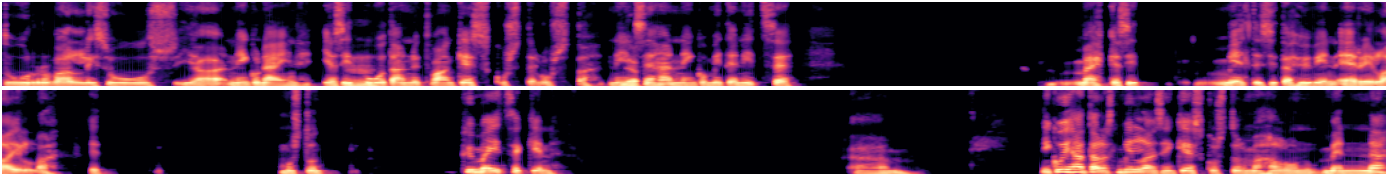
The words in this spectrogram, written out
turvallisuus ja niin kuin näin, ja sitten Mm. puhutaan nyt vaan keskustelusta, niin Jep. Sehän niin kuin miten itse, mä ehkä sit mietin sitä hyvin eri lailla. Et musta on, kyllä mä itsekin, ähm, niin kuin ihan tällaista, millaisiin keskusteluun mä haluan mennä,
